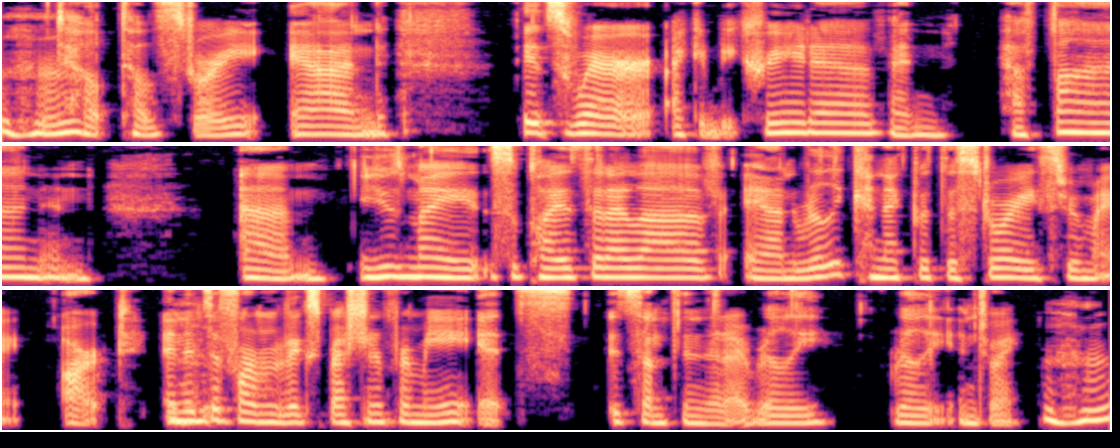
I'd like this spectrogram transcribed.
Mhm. to help tell the story. And it's where I can be creative and have fun and um, use my supplies that I love and really connect with the story through my art. And it's a form of expression for me. It's it's something that I really really enjoy. Mhm.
